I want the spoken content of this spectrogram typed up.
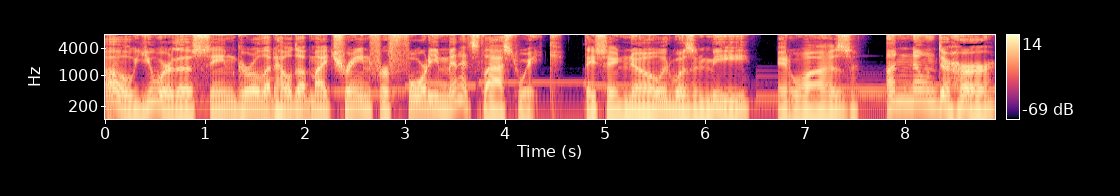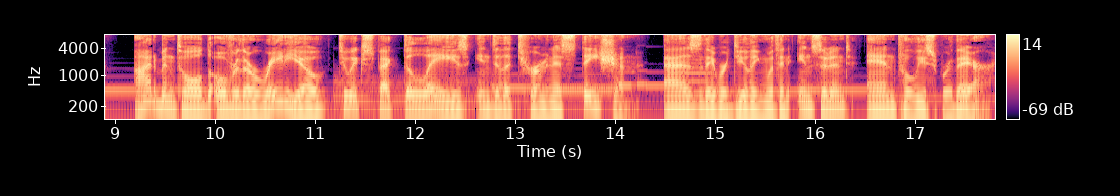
Oh, you were the same girl that held up my train for 40 minutes last week. They say, no, it wasn't me. It was. Unknown to her, I'd been told over the radio to expect delays into the terminus station, as they were dealing with an incident and police were there.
